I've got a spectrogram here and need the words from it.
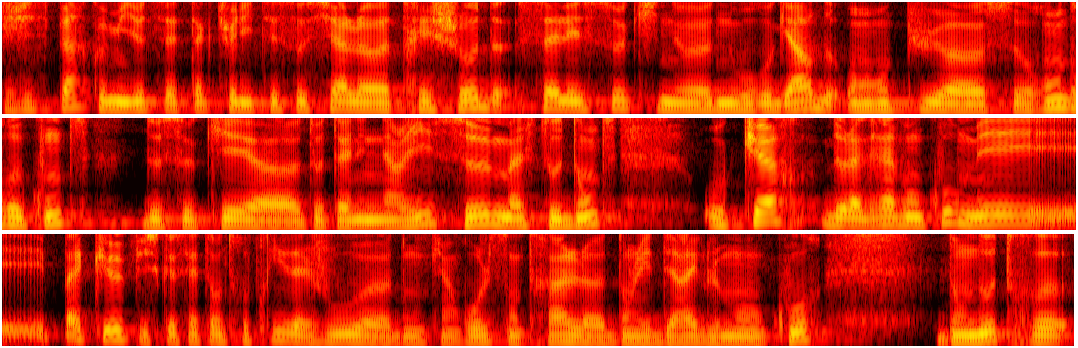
J'espère qu'au milieu de cette actualité sociale très chaude, celles et ceux qui nous regardent auront pu se rendre compte de ce qu'est Total Energy, ce mastodonte au cœur de la grève en cours, mais pas que, puisque cette entreprise joue donc un rôle central dans les dérèglements en cours dans notre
